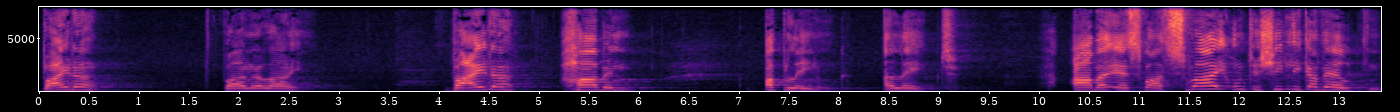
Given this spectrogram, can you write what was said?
Beide waren allein. Beide haben Ablehnung erlebt. Aber es war zwei unterschiedliche Welten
